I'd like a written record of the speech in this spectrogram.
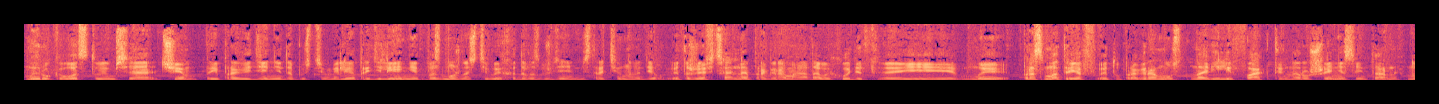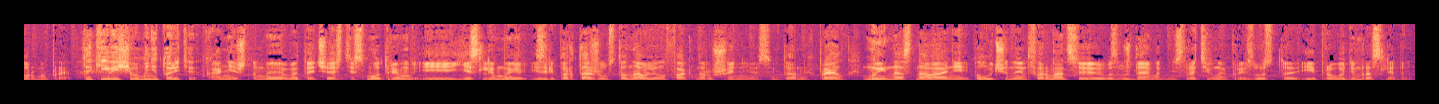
мы руководствуемся чем при проведении, допустим, или определении возможности выхода, возбуждения административного дела. Это же официальная программа, она выходит, э, и мы, просмотрев эту программу, установили факты нарушения санитарных норм и правил. Такие вещи вы мониторите? Конечно, мы в этой части смотрим, и если мы из репортажа устанавливаем факт нарушения санитарных правил, мы на основании полученной информации возбуждаем административное производство и проводим расследование.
